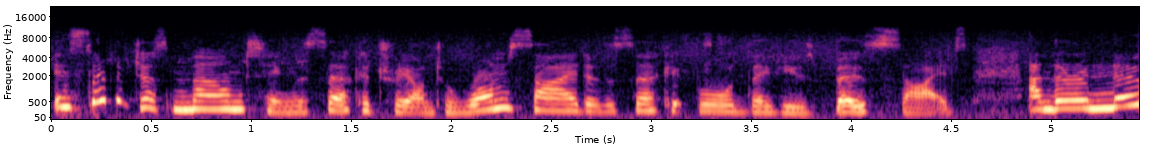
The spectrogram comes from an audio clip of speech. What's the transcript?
Instead of just mounting the circuitry onto one side of the circuit board, they've used both sides. And there are no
